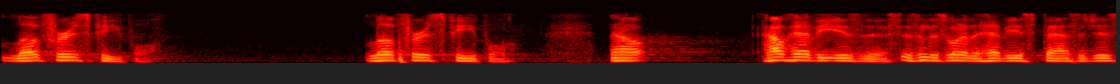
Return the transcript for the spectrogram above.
Love for his people. Love for his people. Now, how heavy is this? Isn't this one of the heaviest passages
